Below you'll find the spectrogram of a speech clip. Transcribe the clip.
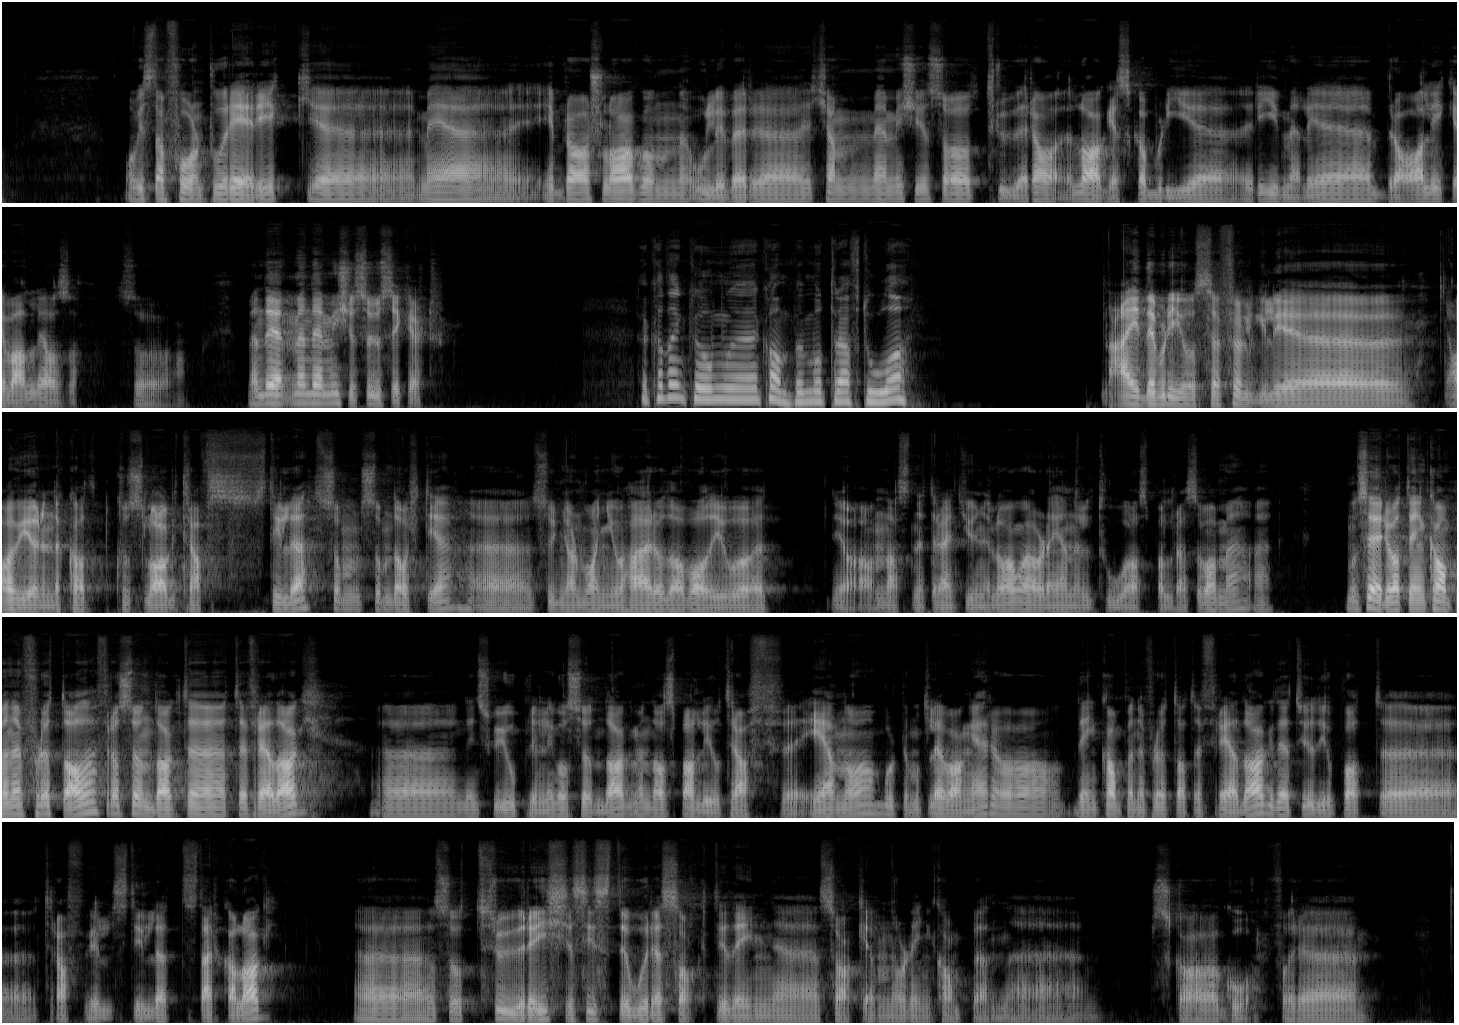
og hvis de får en Tor Erik eh, med i bra slag, og en Oliver eh, kommer med mye, så tror jeg laget skal bli eh, rimelig bra likevel. Altså. Så, men, det, men, det, er mye så usikkert. Hva tenker du om kampen mot Treff 2, da? Nei, det blir jo selvfølgelig avgjørende hvordan lag treffer stiller, som, som, det alltid er. Sunndalen vant jo her, og da var det jo et ja, nesten et rent juniorlag. Var det én eller to A-spillere som var med. Nå ser vi at den kampen er flytta fra søndag til, til fredag. Eh, den skulle jo opprinnelig gå søndag, men da spiller jo Treff 1 nå, borte mot Levanger. og Den kampen er flytta til fredag. Det tyder jo på at uh, Treff vil stille et sterkere lag. Uh, så tror jeg ikke siste ord er sagt i den saken når den kampen skal gå. For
